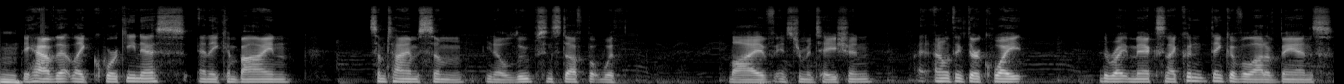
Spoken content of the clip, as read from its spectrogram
Mm. They have that like quirkiness and they combine sometimes some, you know, loops and stuff, but with live instrumentation. I, I don't think they're quite the right mix. And I couldn't think of a lot of bands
